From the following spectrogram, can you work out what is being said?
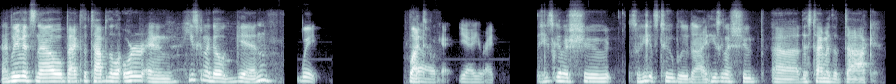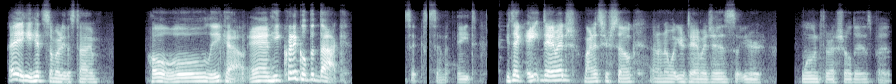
I believe it's now back to the top of the order, and he's gonna go again. Wait. What? Oh, okay. Yeah, you're right. He's gonna shoot. So he gets two blue die. He's gonna shoot uh, this time at the doc. Hey, he hits somebody this time. Holy cow! And he critical the doc. Six, seven, eight. You take eight damage minus your soak. I don't know what your damage is, what your wound threshold is, but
